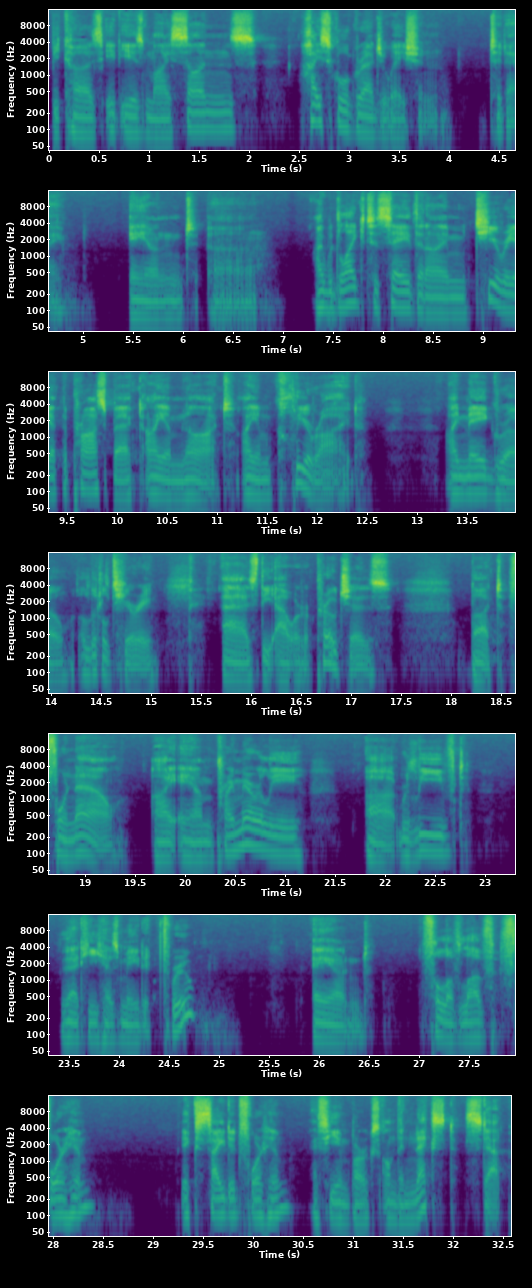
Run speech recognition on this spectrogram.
because it is my son's high school graduation today. And uh, I would like to say that I'm teary at the prospect. I am not. I am clear eyed. I may grow a little teary as the hour approaches, but for now, I am primarily uh, relieved that he has made it through and full of love for him, excited for him as he embarks on the next step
